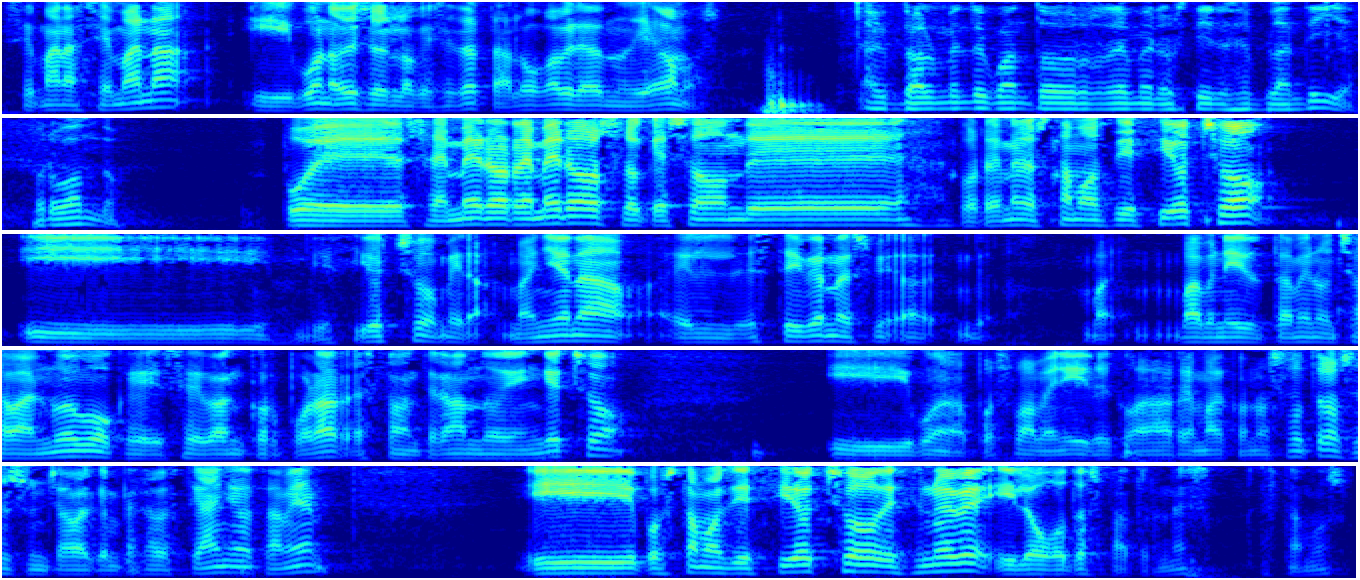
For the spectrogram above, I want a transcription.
semana a semana, y bueno, de eso es lo que se trata. Luego a ver a dónde llegamos. Actualmente, ¿cuántos remeros tienes en plantilla? Probando. Pues remero, remeros, lo que son de... Por remeros estamos 18 y 18, mira, mañana, el, este viernes, va va a venir también un chaval nuevo que se va a incorporar, ha estado entrenando en Guecho y bueno, pues va a venir a remar con nosotros. Es un chaval que ha empezado este año también. Y pues estamos 18, 19 y luego dos patrones. Estamos.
